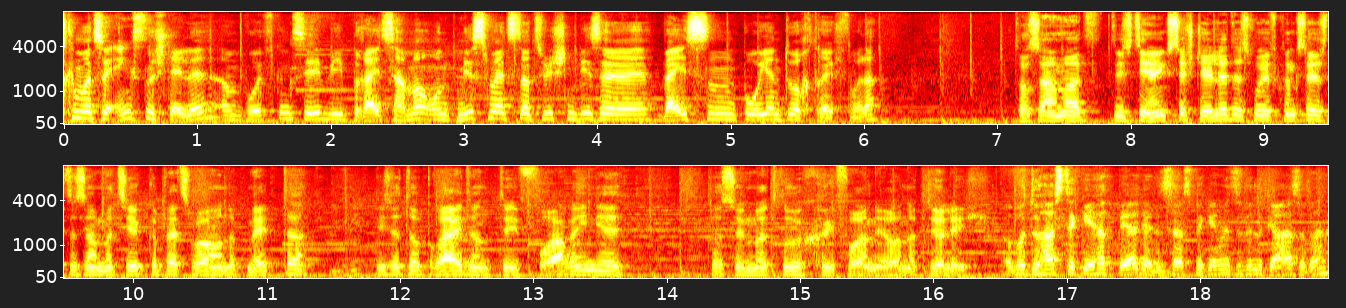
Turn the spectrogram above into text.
Jetzt kommen wir zur engsten Stelle am Wolfgangsee. Wie breit sind wir und müssen wir jetzt da zwischen diese weißen Bojen durchtreffen, oder? Da sind wir, das ist die engste Stelle des Wolfgangsees, da sind wir circa bei 200 Meter, Mhm. ist er da breit und die Fahrringe, da sollen wir durchfahren, ja natürlich. Aber du hast ja Gerhard Berger, das heißt, wir geben jetzt ein bisschen Gas, oder?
